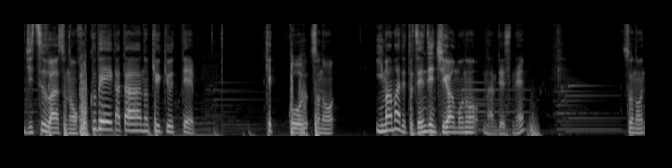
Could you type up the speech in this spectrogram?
実はその北米型の救急って結構その今までと全然違うものなんですね。その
